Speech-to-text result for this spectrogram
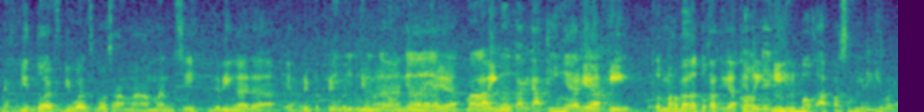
FD2, FD1 semua sama aman sih. Jadi nggak ada yang ribet-ribet gimana oke lah ya. Malah ke kaki-kakinya. Kaki-kaki lemah banget tuh kaki-kaki Kalau kayak gearbox apa sendiri gimana?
